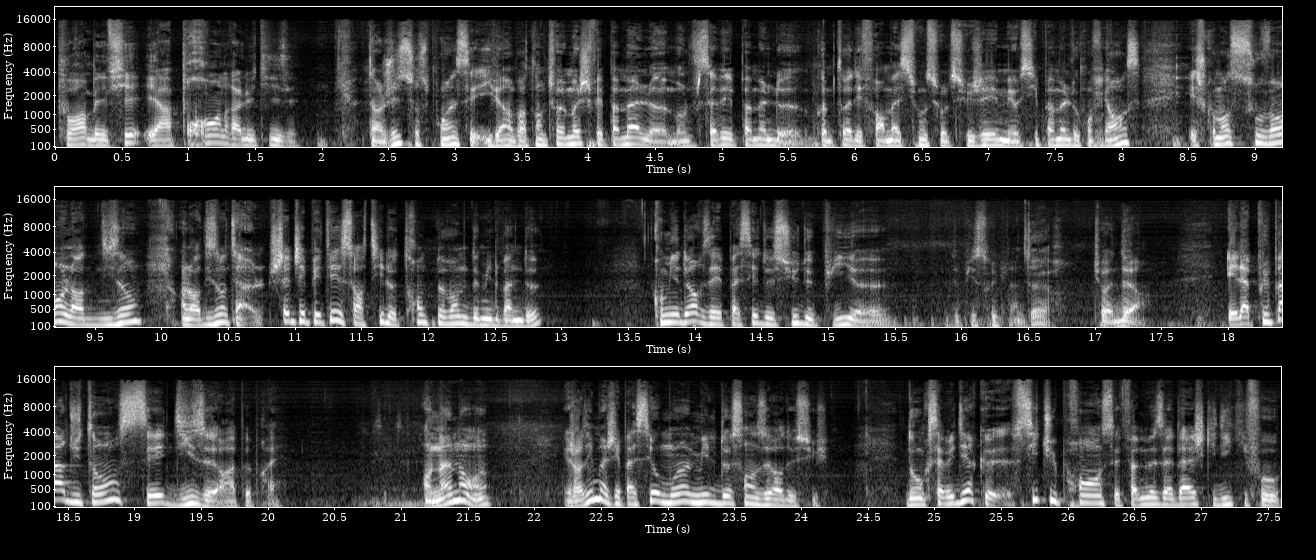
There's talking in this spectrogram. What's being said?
pourra en bénéficier et apprendre à l'utiliser. Attends, juste sur ce point, c'est hyper important. Tu vois, moi, je fais pas mal, euh, bon, vous savez, pas mal de, comme toi, des formations sur le sujet, mais aussi pas mal de conférences. Et je commence souvent en leur disant, en leur disant, tiens, ChatGPT est sorti le 30 novembre 2022. Combien d'heures vous avez passé dessus depuis, euh, depuis ce truc-là? D'heures. Tu vois, d'heures. Et la plupart du temps, c'est 10 heures à peu près. En un an, hein. Et je leur dis, moi, j'ai passé au moins 1200 heures dessus. Donc ça veut dire que si tu prends ce fameux adage qui dit qu'il faut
